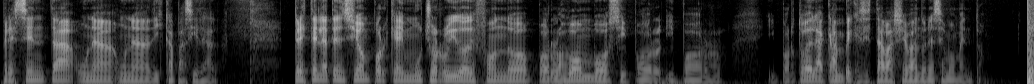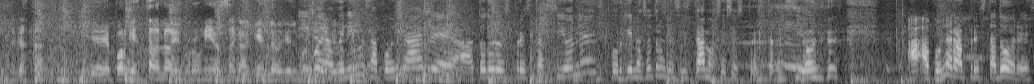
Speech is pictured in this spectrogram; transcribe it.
presenta una, una discapacidad. Prestenle atención porque hay mucho ruido de fondo por los bombos y por, y por y por todo el acampe que se estaba llevando en ese momento. Acá está. ¿Por qué están hoy reunidos acá? ¿Qué es lo que el motivo bueno, venimos a apoyar eh, a todas las prestaciones porque nosotros necesitamos esas prestaciones, a apoyar a prestadores,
